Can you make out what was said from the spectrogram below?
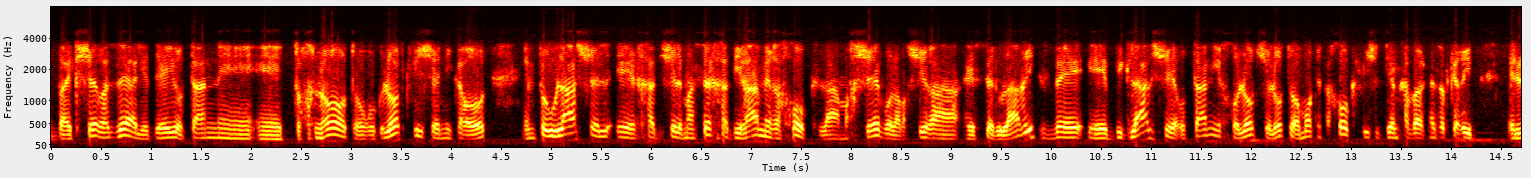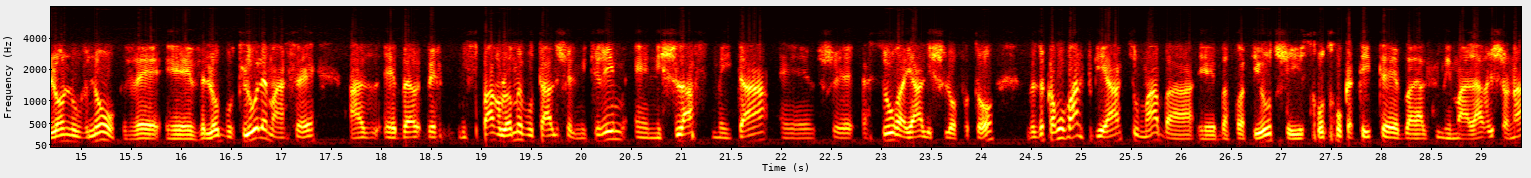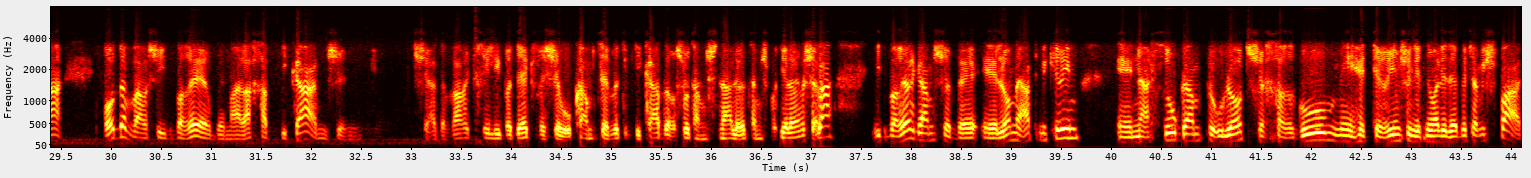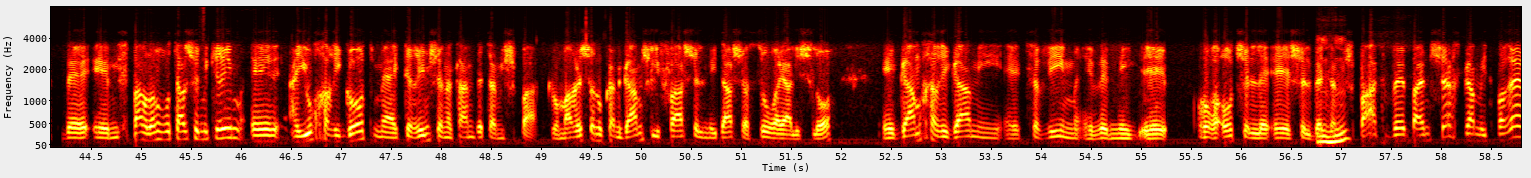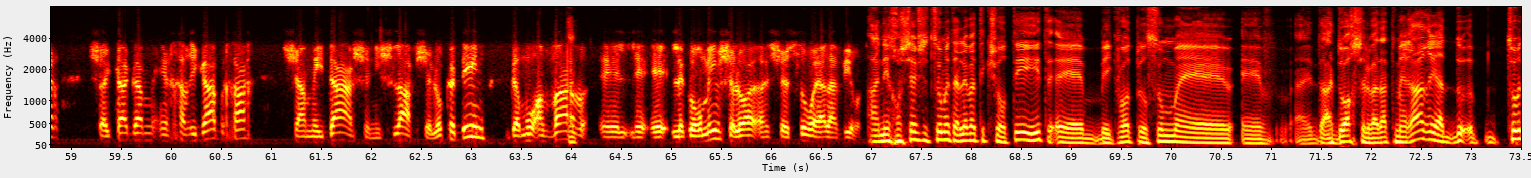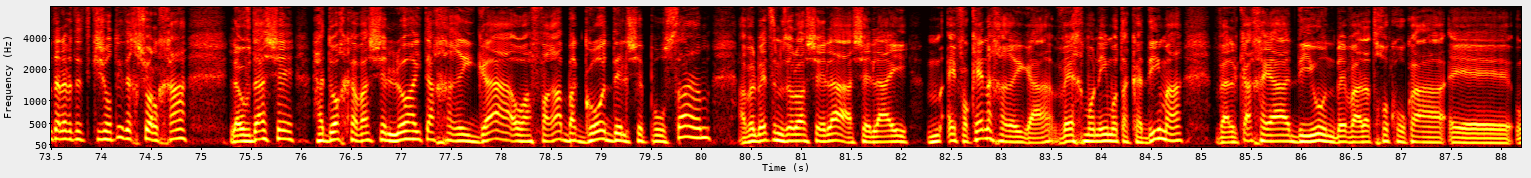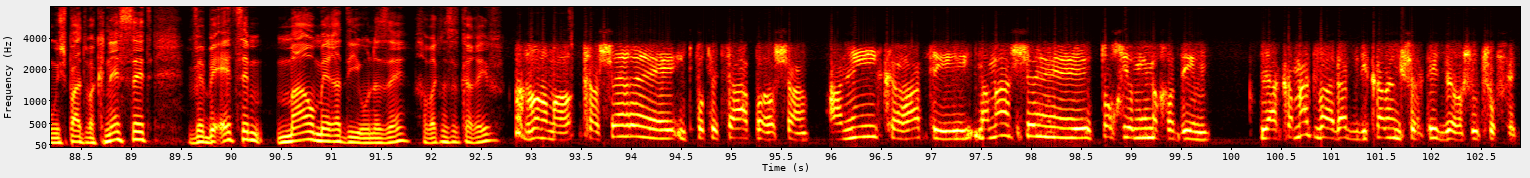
בהקשר הזה על ידי אותן אה, אה, תוכנות או רוגלות כפי שהן נקראות, הן פעולה של, של למעשה חדירה מרחוק למחשב או למכשיר הסלולרי ובגלל שאותן יכולות שלא תואמות את החוק, כפי שציין חבר הכנסת קריב, לא נובנו ולא בוטלו למעשה, אז במספר לא מבוטל של מקרים נשלף מידע שאסור היה לשלוף אותו וזו כמובן פגיעה עצומה בפרטיות שהיא זכות חוקתית ממעלה ראשונה. עוד דבר שהתברר במהלך הבדיקה, ש... שהדבר התחיל להיבדק ושהוקם צוות בדיקה בראשות המשנה ליועץ המשפטי לממשלה, התברר גם שבלא מעט מקרים אה, נעשו גם פעולות שחרגו מהיתרים שניתנו על ידי בית המשפט. במספר לא מבוטל של מקרים אה, היו חריגות מההיתרים שנתן בית המשפט. כלומר, יש לנו כאן גם שליפה של מידע שאסור היה לשלוף, אה, גם חריגה מצווים ומהוראות של, של בית mm-hmm. המשפט, ובהמשך גם התברר שהייתה גם אה, חריגה בכך שהמידע שנשלף שלא כדין, גם הוא עבר אה, אה, לגורמים שלא, שאסור היה להעביר אותו. אני חושב שתשומת הלב התקשורתית, אה, בעקבות פרסום הדוח של ועדת מררי, תשומת הלב התקשורתית איכשהו הלכה לעובדה שהדוח קבע שלא הייתה חריגה או הפרה בגודל שפורסם, אבל בעצם זו לא השאלה, השאלה היא איפה כן החריגה ואיך מונעים אותה קדימה, ועל כך היה דיון בוועדת חוק חוקה ומשפט בכנסת, ובעצם מה אומר הדיון הזה, חבר הכנסת קריב? בוא נאמר, כאשר uh, התפוצצה הפרשה, אני קראתי ממש uh, תוך ימים אחדים להקמת ועדת בדיקה ממשלתית בראשות שופט.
